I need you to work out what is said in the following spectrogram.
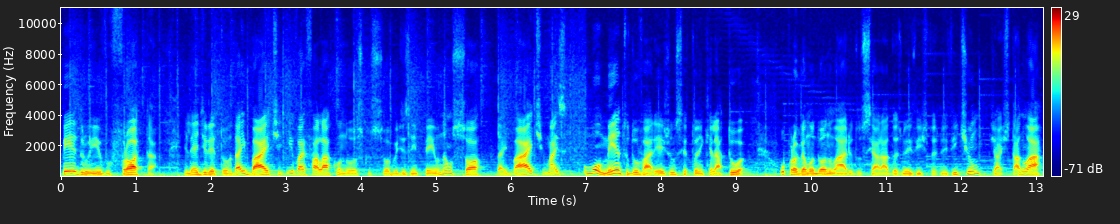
Pedro Ivo Frota. Ele é diretor da Ibyte e vai falar conosco sobre o desempenho não só da Ibyte, mas o momento do varejo no setor em que ele atua. O programa do Anuário do Ceará 2020-2021 já está no ar.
